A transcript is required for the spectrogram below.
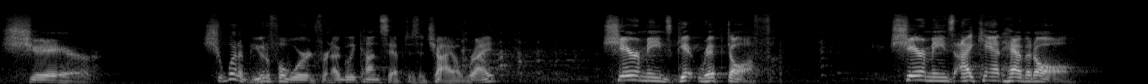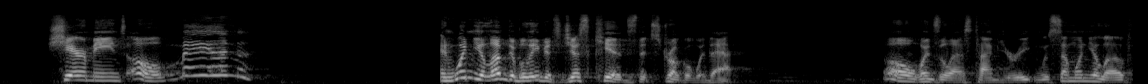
Share. What a beautiful word for an ugly concept as a child, right? Share means get ripped off. Share means I can't have it all. Share means, oh man. And wouldn't you love to believe it's just kids that struggle with that? Oh, when's the last time you were eating with someone you love?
